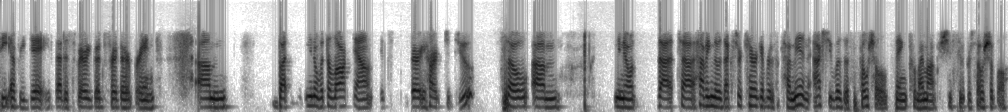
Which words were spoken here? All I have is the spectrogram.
see every day. That is very good for their brains. Um, but you know, with the lockdown, it's very hard to do. So, um, you know, that uh, having those extra caregivers come in actually was a social thing for my mom because she's super sociable.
